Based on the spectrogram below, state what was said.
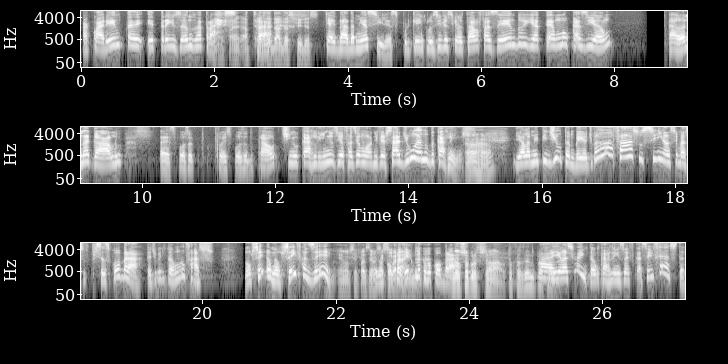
há 43 anos atrás. A tá? a idade das filhas. que é a idade das minhas filhas. Porque, inclusive, assim, eu estava fazendo e até uma ocasião, a Ana Galo, a esposa, foi a esposa do Cal, tinha o Carlinhos, ia fazer um aniversário de um ano do Carlinhos. Aham. E ela me pediu também. Eu digo, ah, faço sim. Ela assim, mas precisa cobrar. Eu digo, então, não faço. Não sei, eu não sei fazer. Eu não sei fazer, Eu não, não sei sei cobrar fazer, ainda. como é que eu vou cobrar? Não sou profissional, tô fazendo pra Aí ela assim, ah, então o Carlinhos vai ficar sem festa.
